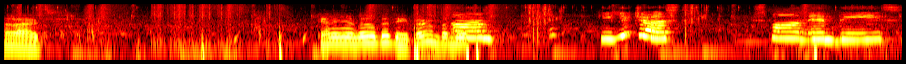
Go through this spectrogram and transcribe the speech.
Alright. Getting a little bit deeper, but not... Um, did you just spawn MBs?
